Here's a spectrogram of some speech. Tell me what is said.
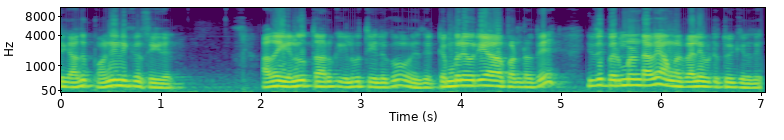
சரி அது பணி நீக்கம் செய்கிறது அதான் எழுபத்தாறுக்கும் எழுபத்தேழுக்கும் இது டெம்பரவரியாக பண்ணுறது இது பெர்மனண்ட்டாகவே அவங்க வேலையை விட்டு தூக்கிறது.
